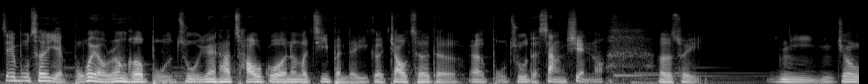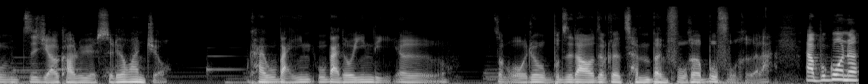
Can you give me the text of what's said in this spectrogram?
这部车也不会有任何补助，因为它超过那个基本的一个轿车的呃补助的上限哦。呃，所以你你就自己要考虑，十六万九，开五百英五百多英里，呃。这个我就不知道这个成本符合不符合啦。那不过呢，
